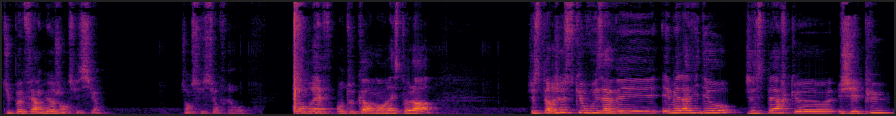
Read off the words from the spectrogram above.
Tu peux faire mieux, j'en suis sûr. J'en suis sûr, frérot. Bon, bref, en tout cas, on en reste là. J'espère juste que vous avez aimé la vidéo. J'espère que j'ai pu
